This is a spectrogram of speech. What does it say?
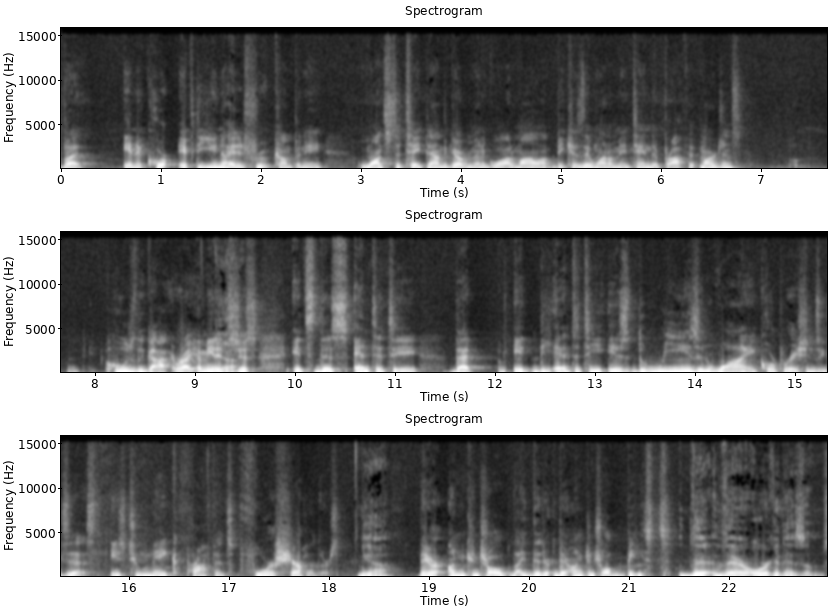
but in a court, if the United Fruit Company wants to take down the government of Guatemala because they want to maintain their profit margins, who's the guy, right? I mean, it's just it's this entity that it, the entity is the reason why corporations exist is to make profits for shareholders. yeah. They are uncontrolled, like they're, they're uncontrolled beasts. They're, they're organisms.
